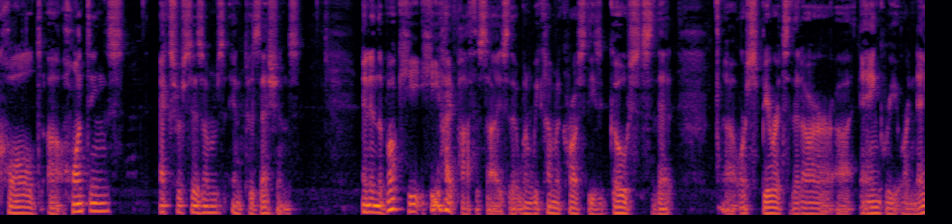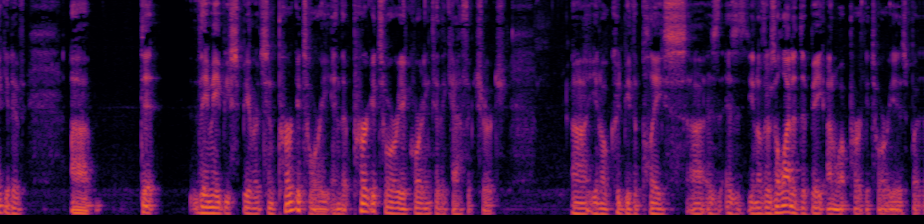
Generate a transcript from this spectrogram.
called uh, Hauntings exorcisms, and possessions. And in the book, he, he hypothesized that when we come across these ghosts that, uh, or spirits that are uh, angry or negative, uh, that they may be spirits in purgatory, and that purgatory, according to the Catholic Church, uh, you know, could be the place. Uh, as, as you know, there's a lot of debate on what purgatory is, but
